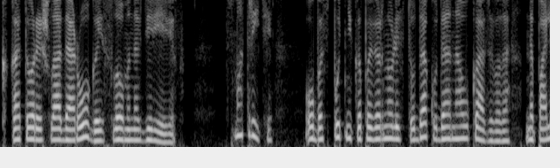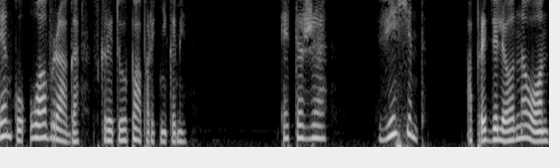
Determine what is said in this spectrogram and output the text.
к которой шла дорога из сломанных деревьев. «Смотрите!» Оба спутника повернулись туда, куда она указывала, на полянку у оврага, скрытую папоротниками. «Это же... Вехент?» «Определенно он»,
